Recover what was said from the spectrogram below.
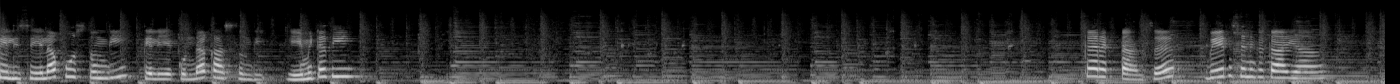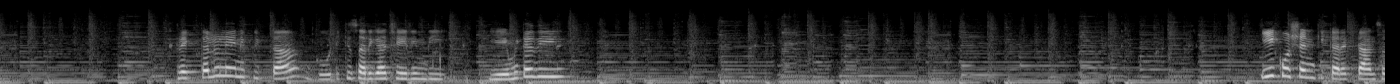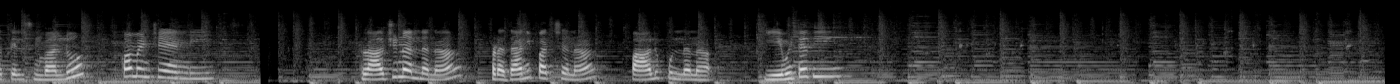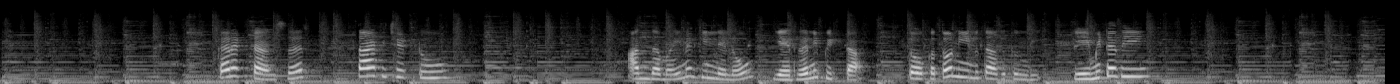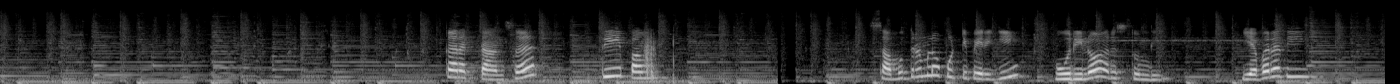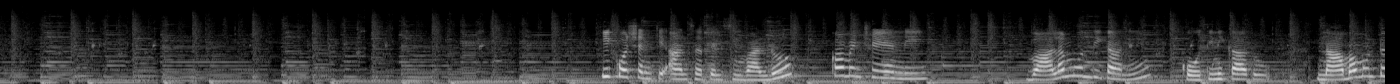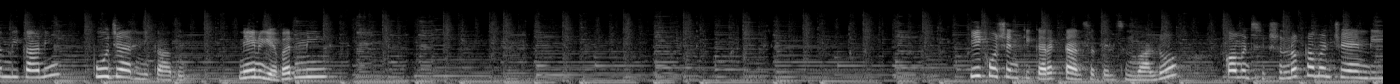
తెలిసేలా పూస్తుంది తెలియకుండా కాస్తుంది. ఏమిటది? కరెక్ట్ ఆన్సర్ వేరుశనగకాయ. రెక్కలు లేని పిట్ట గూటికి సరిగా చేరింది. ఏమిటది? ఈ క్వశ్చన్కి కరెక్ట్ ఆన్సర్ తెలిసిన వాళ్ళు కామెంట్ చేయండి. రాజు నల్లన ప్రధాని పచ్చన పాలు పుల్లన. ఏమిటది? కరెక్ట్ ఆన్సర్ తాటి చెట్టు. అందమైన గిన్నెలో ఎర్రని పిట్ట. తోకతో నీళ్ళు తాగుతుంది. ఏమిటది? కరెక్ట్ ఆన్సర్ దీపం. సముద్రంలో పుట్టి పెరిగి ఊరిలో అరుస్తుంది. ఎవరది? ఈ క్వశ్చన్కి ఆన్సర్ తెలిసిన వాళ్ళు కామెంట్ చేయండి. వాలం ఉంది కానీ కోతిని కాదు. నామం ఉంటుంది కానీ పూజారిని కాదు. నేను ఎవరిని? ఈ క్వశ్చన్కి కరెక్ట్ ఆన్సర్ తెలిసిన వాళ్ళు కామెంట్ సెక్షన్లో కామెంట్ చేయండి.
